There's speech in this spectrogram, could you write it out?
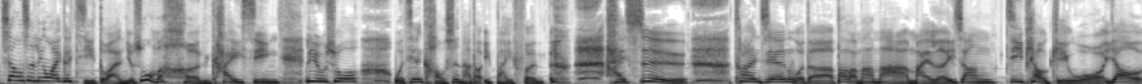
像是另外一个极端，有时候我们很开心，例如说我今天考试拿到一百分，还是突然间我的爸爸妈妈买了一张机票给我，要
